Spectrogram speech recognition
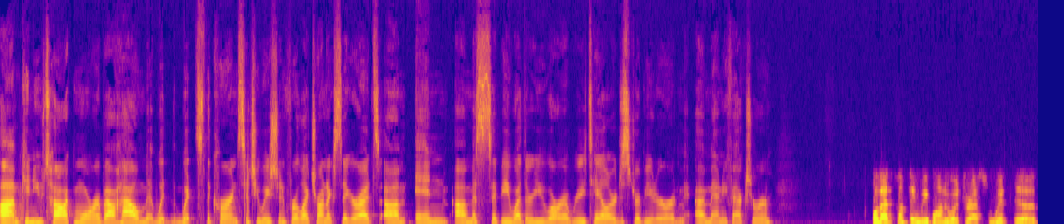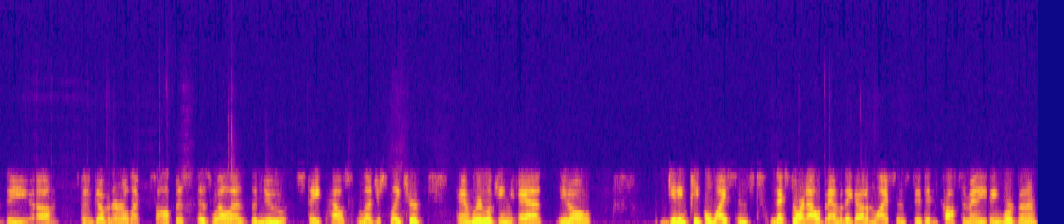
Um, can you talk more about how what's the current situation for electronic cigarettes um, in uh, Mississippi, whether you are a retailer, distributor, or a manufacturer? Well, that's something we want to address with the the um, the governor elect's office as well as the new state house legislature. And we're looking at, you know, getting people licensed. Next door in Alabama, they got them licensed. It didn't cost them anything. We're going to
